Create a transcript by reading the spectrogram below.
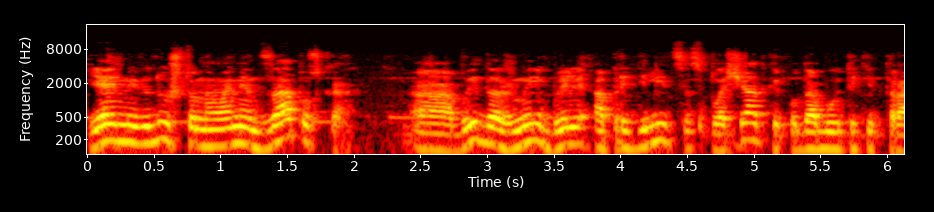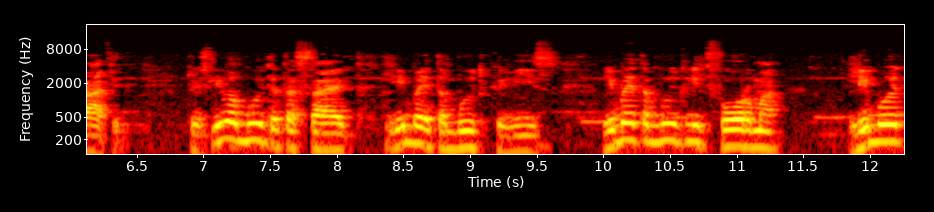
Я имею в виду, что на момент запуска а, вы должны были определиться с площадкой, куда будет идти трафик. То есть, либо будет это сайт, либо это будет квиз, либо это будет лид-форма, либо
